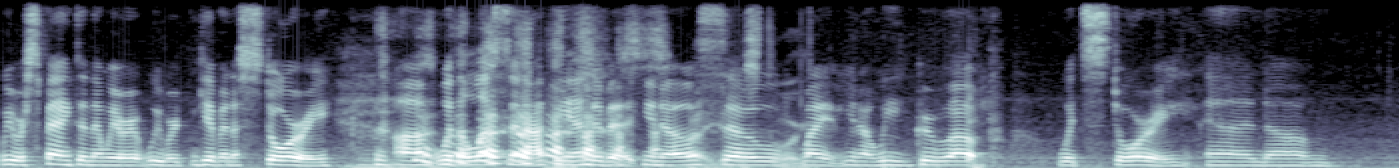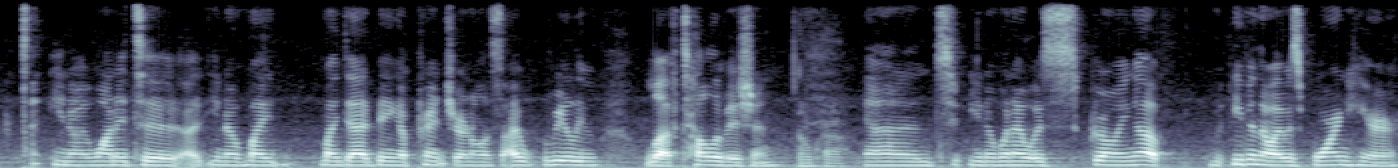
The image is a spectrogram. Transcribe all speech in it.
we were spanked, and then we were we were given a story um, with a lesson at the end of it. You know, I so my you know we grew up with story, and um, you know I wanted to uh, you know my my dad being a print journalist, I really loved television. okay. And you know, when I was growing up, even though I was born here,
